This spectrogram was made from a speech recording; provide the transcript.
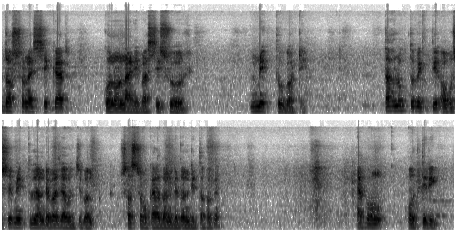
দর্শনের শিকার কোনো নারী বা শিশুর মৃত্যু ঘটে তাহলে উক্ত ব্যক্তি অবশ্যই মৃত্যুদণ্ডে বা যাবজ্জীবন সশ্রম কারাদণ্ডে দণ্ডিত হবে এবং অতিরিক্ত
